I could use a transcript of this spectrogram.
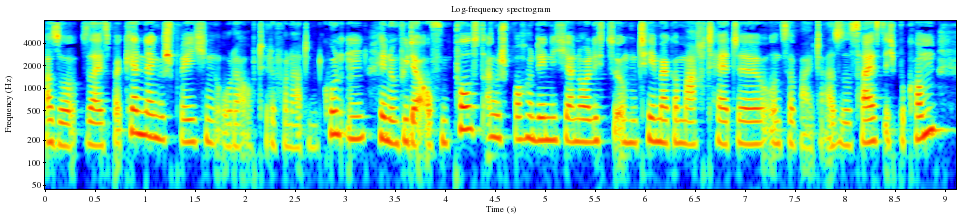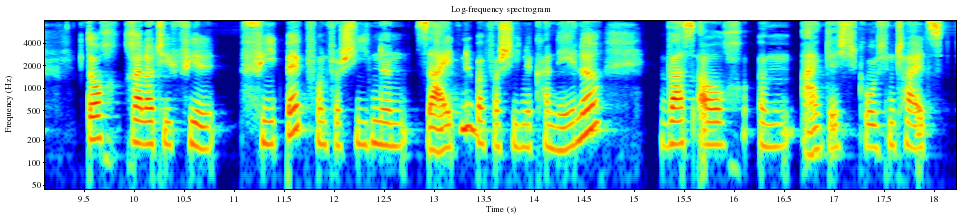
also sei es bei Kennenlerngesprächen oder auch Telefonate mit Kunden, hin und wieder auf einen Post angesprochen, den ich ja neulich zu irgendeinem Thema gemacht hätte und so weiter. Also das heißt, ich bekomme doch relativ viel Feedback von verschiedenen Seiten über verschiedene Kanäle, was auch ähm, eigentlich größtenteils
